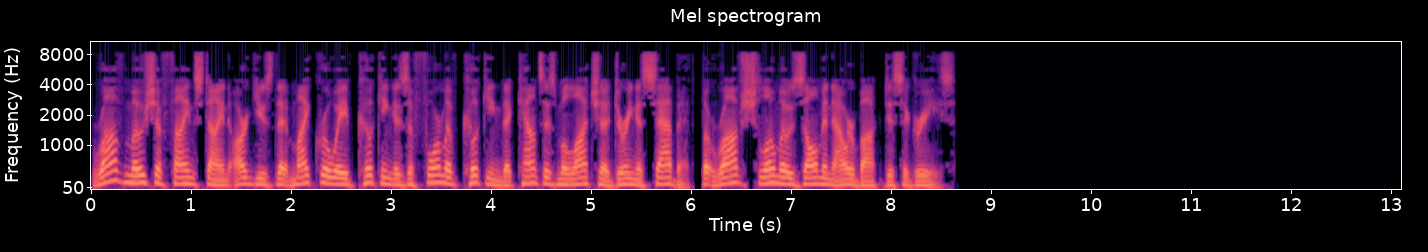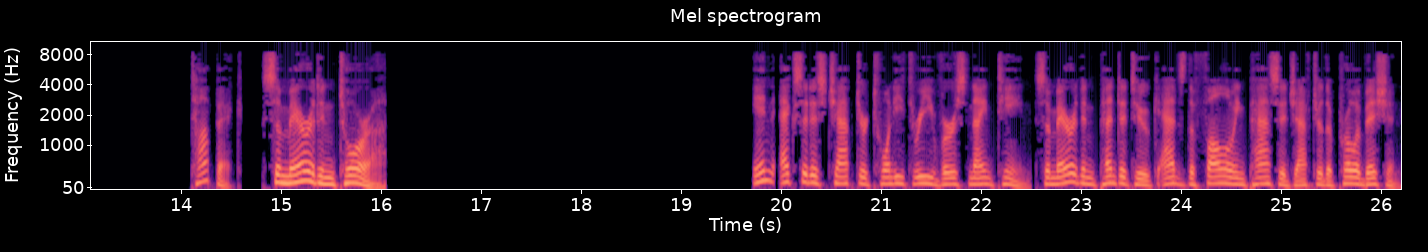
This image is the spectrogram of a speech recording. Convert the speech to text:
Rav Moshe Feinstein argues that microwave cooking is a form of cooking that counts as malacha during a Sabbath, but Rav Shlomo Zalman Auerbach disagrees. Samaritan Torah In Exodus chapter 23 verse 19 Samaritan Pentateuch adds the following passage after the prohibition,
